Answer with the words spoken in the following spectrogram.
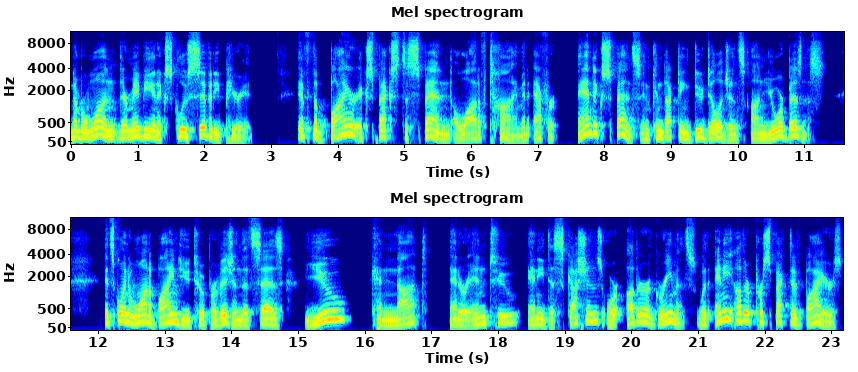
Number one, there may be an exclusivity period. If the buyer expects to spend a lot of time and effort and expense in conducting due diligence on your business, it's going to want to bind you to a provision that says you cannot enter into any discussions or other agreements with any other prospective buyers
